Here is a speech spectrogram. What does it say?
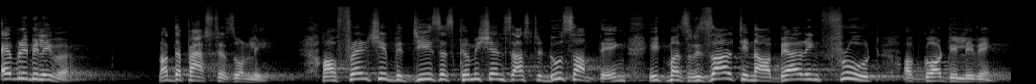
Every believer, not the pastors only. Our friendship with Jesus commissions us to do something, it must result in our bearing fruit of godly living.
